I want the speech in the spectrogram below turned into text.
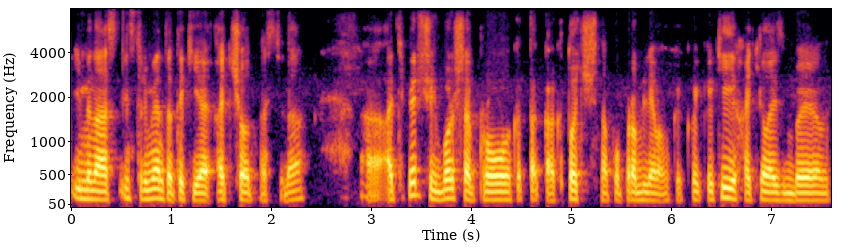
Именно инструменты такие отчетности, да. А теперь чуть больше про как, точно по проблемам, какие хотелось бы Эм,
